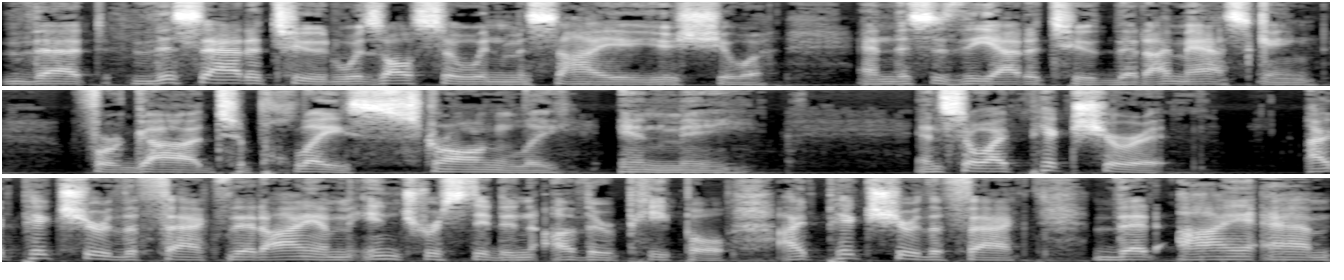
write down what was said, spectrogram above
That this attitude was also in Messiah Yeshua. And this is the attitude that I'm asking for God to place strongly in me. And so I picture it. I picture the fact that I am interested in other people. I picture the fact that I am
